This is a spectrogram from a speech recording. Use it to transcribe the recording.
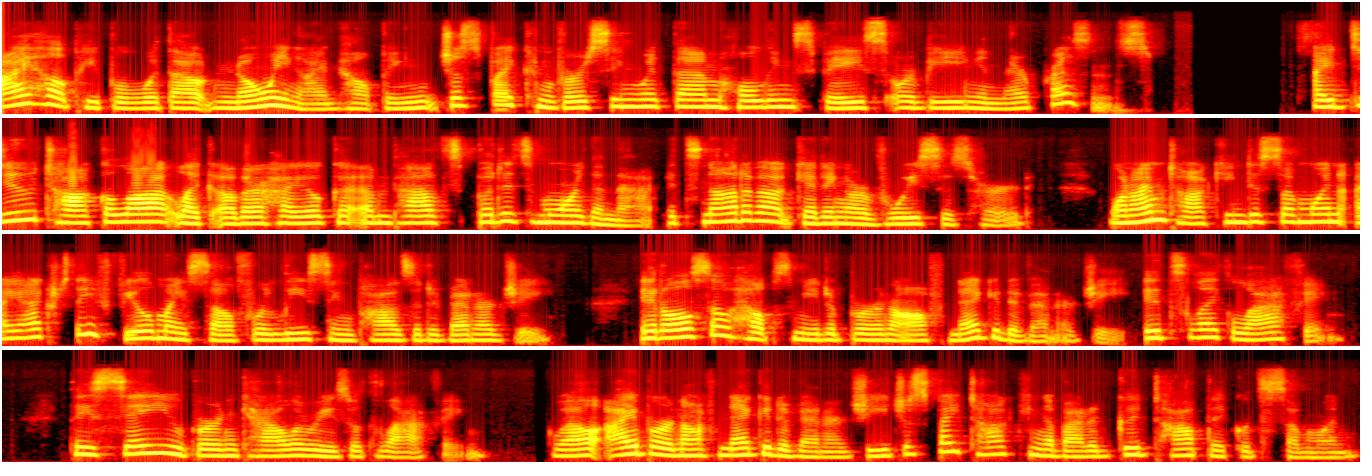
I help people without knowing I'm helping just by conversing with them, holding space, or being in their presence. I do talk a lot like other Heyoka empaths, but it's more than that. It's not about getting our voices heard. When I'm talking to someone, I actually feel myself releasing positive energy. It also helps me to burn off negative energy. It's like laughing. They say you burn calories with laughing. Well, I burn off negative energy just by talking about a good topic with someone.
